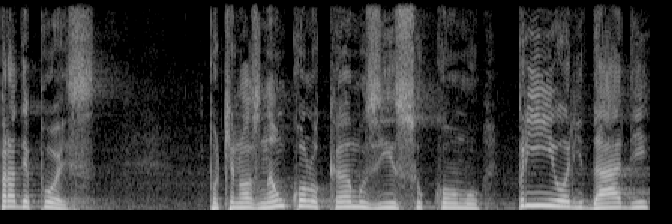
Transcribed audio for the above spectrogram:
para depois? Porque nós não colocamos isso como prioridade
